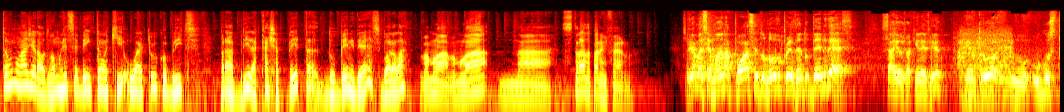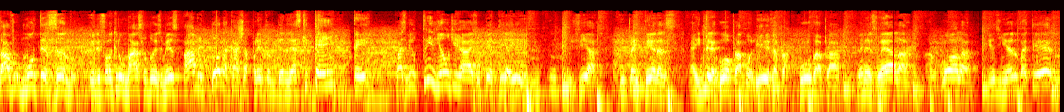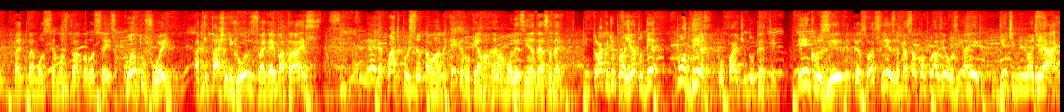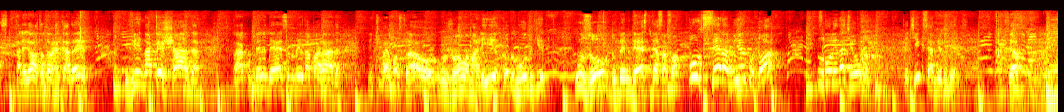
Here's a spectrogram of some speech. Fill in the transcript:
então vamos lá, Geraldo. Vamos receber então aqui o Arthur Koblitz para abrir a caixa preta do BNDES? Bora lá? Vamos lá, vamos lá na estrada para o inferno. Tivemos uma semana a posse do novo presidente do BNDES. Saiu o Joaquim Levy, entrou o, o, Gustavo Montesano. Ele falou que no máximo dois meses abre toda a caixa preta do BNDES, que tem, tem quase meio trilhão de reais. O PT aí envia empreiteiras, é, entregou para Bolívia, para Cuba, para Venezuela, Angola. E o dinheiro vai ter, vai, vai ser mostrado para vocês quanto foi a que taxa de juros vai cair para trás. Média 4% ao ano. Quem que não quer uma, né, uma molezinha dessa daí? Em troca de um projeto de poder por parte do PT. Inclusive, pessoa física. O pessoal comprou um aviãozinho aí, 20 milhões de reais. Tá legal? Tá dando um recado aí? Vi na peixada, tá? Com o BNDES no meio da parada. A gente vai mostrar o, o João, a Maria, todo mundo que usou do BNDES dessa forma por ser amigo do Lula e da Dilma. Você tinha que ser amigo deles. Certo?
